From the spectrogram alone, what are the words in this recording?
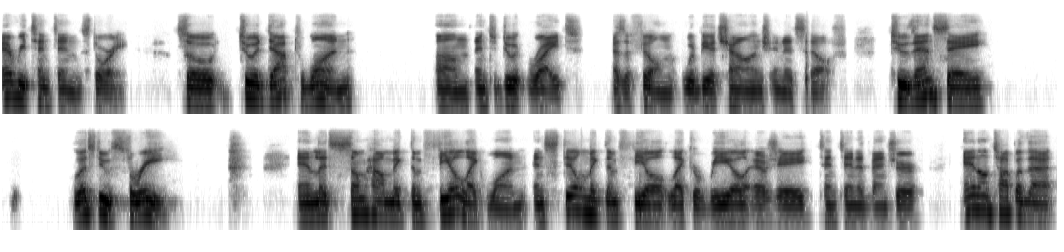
every Tintin story. So to adapt one um, and to do it right as a film would be a challenge in itself. To then say, let's do three and let's somehow make them feel like one and still make them feel like a real Hergé Tintin adventure. And on top of that,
